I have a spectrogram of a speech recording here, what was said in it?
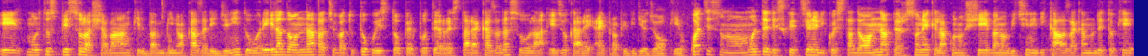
E molto spesso lasciava anche il bambino a casa dei genitori e la donna faceva tutto questo per poter restare a casa da sola e giocare ai propri videogiochi. Qua ci sono molte descrizioni di questa donna persone che la conoscevano vicini di casa che hanno detto che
